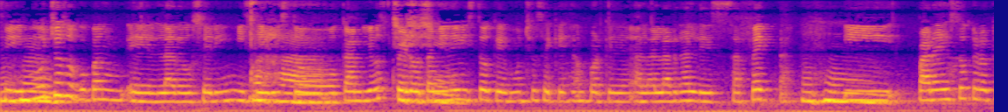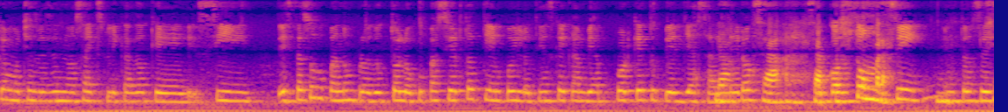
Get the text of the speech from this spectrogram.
muchos ocupan eh, la de Eucerin y sí he visto cambios, pero también he visto que muchos se quejan porque a la larga les afecta. Y para eso creo que muchas veces nos ha explicado que si estás ocupando un producto, lo ocupas cierto tiempo y lo tienes que cambiar porque tu piel ya se alteró. se, acostumbra. sí, entonces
